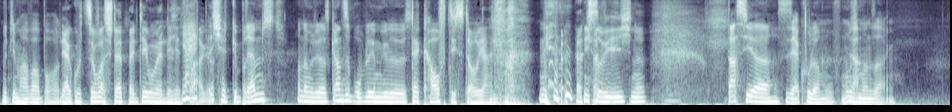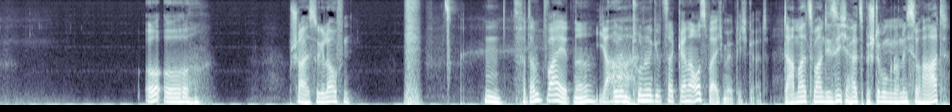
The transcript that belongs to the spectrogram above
Mit dem Hoverboard. Ja gut, sowas stellt man in dem Moment nicht in Ja, Frage. ich hätte gebremst und damit wäre das ganze Problem gelöst. Der kauft die Story einfach. Nicht so wie ich, ne? Das hier ist ein sehr cooler Move, muss Ja. man sagen. Oh oh. Scheiße gelaufen. Hm, ist verdammt weit, ne? Ja. Und im Tunnel gibt es halt keine Ausweichmöglichkeit. Damals waren die Sicherheitsbestimmungen noch nicht so hart.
